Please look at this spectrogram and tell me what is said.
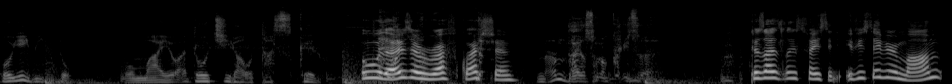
恋人お前はどちらを助ける Ooh, that is a rough question. なんだよそのクイズ Because let's, let's face it, if you save your mom,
